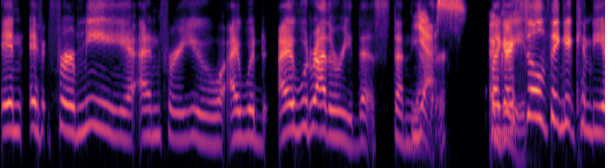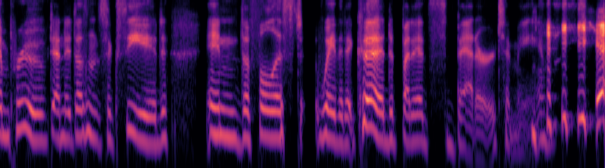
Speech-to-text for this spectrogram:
in if for me and for you i would i would rather read this than the other yes. Like i still think it can be improved and it doesn't succeed in the fullest way that it could but it's better to me yeah.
